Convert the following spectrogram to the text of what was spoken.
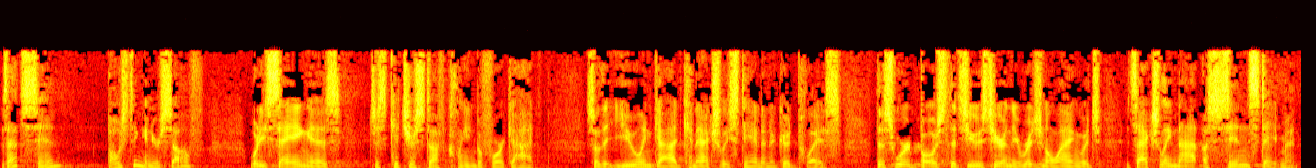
Is that sin? Boasting in yourself? What he's saying is, just get your stuff clean before God so that you and God can actually stand in a good place. This word boast that's used here in the original language, it's actually not a sin statement.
